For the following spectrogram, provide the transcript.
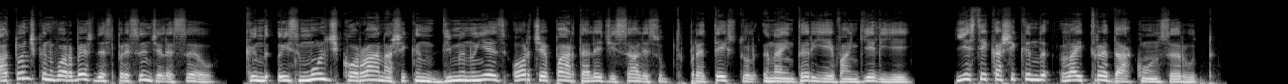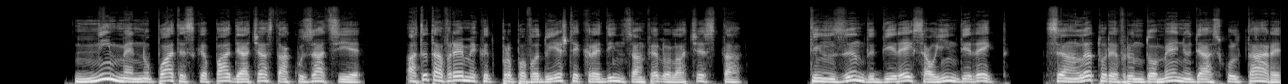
Atunci când vorbești despre sângele său, când îi smulgi coroana și când diminuezi orice parte a legii sale sub pretextul înaintării Evangheliei, este ca și când l-ai trăda cu un sărut. Nimeni nu poate scăpa de această acuzație atâta vreme cât propovăduiește credința în felul acesta, tinzând direct sau indirect să înlăture vreun domeniu de ascultare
